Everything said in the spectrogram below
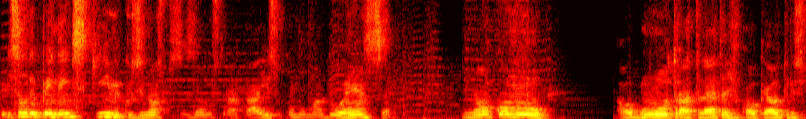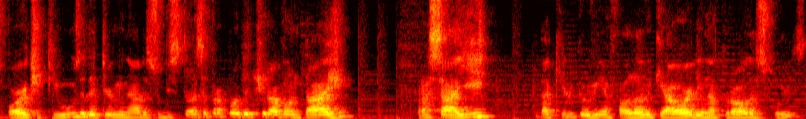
Eles são dependentes químicos e nós precisamos tratar isso como uma doença, e não como algum outro atleta de qualquer outro esporte que usa determinada substância para poder tirar vantagem, para sair daquilo que eu vinha falando, que é a ordem natural das coisas.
